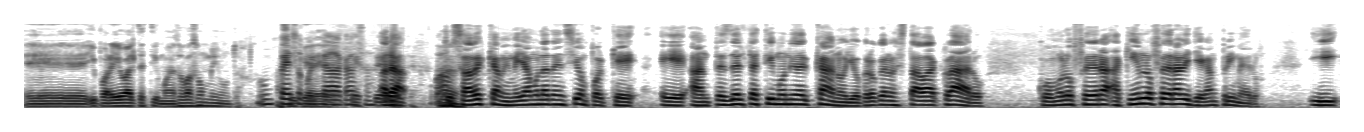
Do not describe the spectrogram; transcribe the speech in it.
Eh, y por ahí va el testimonio, eso pasa un minuto. Un peso por cada casa. Este, Ahora, tú sabes que a mí me llamó la atención porque eh, antes del testimonio del Cano, yo creo que no estaba claro cómo los federales, a quién los federales llegan primero. Y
